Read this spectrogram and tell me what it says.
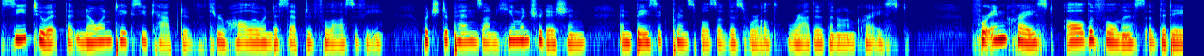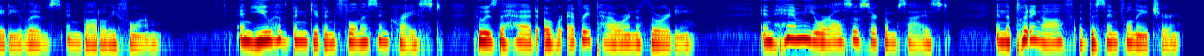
See to it that no one takes you captive through hollow and deceptive philosophy which depends on human tradition and basic principles of this world rather than on Christ. For in Christ all the fullness of the deity lives in bodily form. And you have been given fullness in Christ, who is the head over every power and authority. In him you were also circumcised, in the putting off of the sinful nature,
